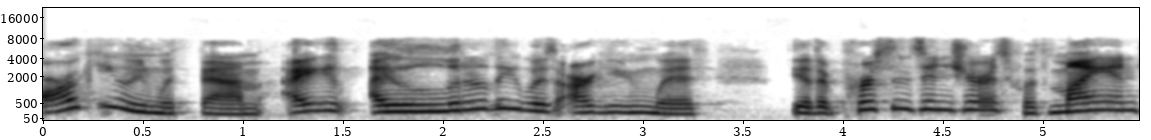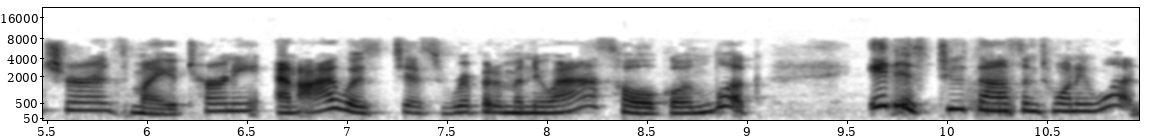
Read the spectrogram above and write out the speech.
arguing with them, I I literally was arguing with the other person's insurance, with my insurance, my attorney, and I was just ripping them a new asshole, going, look, it is 2021.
